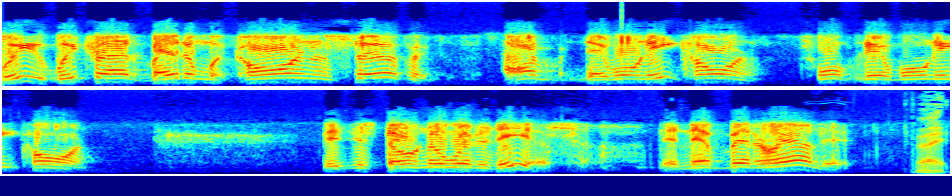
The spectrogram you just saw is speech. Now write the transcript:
we we try to bait them with corn and stuff, but I, they won't eat corn. Swamp deer won't eat corn. They just don't know what it is. They've never been around it. Right.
